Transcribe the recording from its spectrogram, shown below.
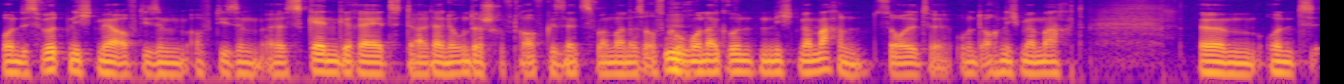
und es wird nicht mehr auf diesem auf diesem äh, Scan-Gerät da deine Unterschrift draufgesetzt, weil man das aus Corona-Gründen nicht mehr machen sollte und auch nicht mehr macht. Ähm, und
